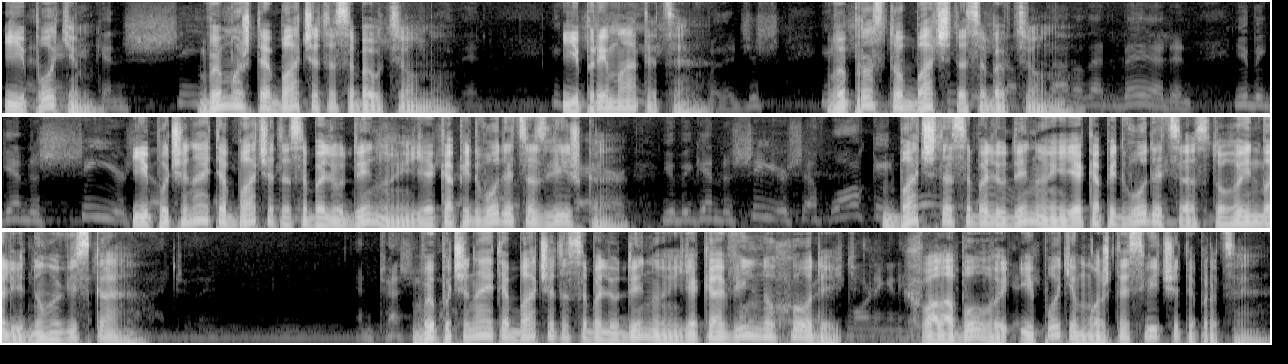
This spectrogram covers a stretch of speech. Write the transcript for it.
І потім ви можете бачити себе в цьому і приймати це. Ви просто бачите себе в цьому. І починайте бачити себе людиною, яка підводиться з ліжка. Бачите себе людиною, яка підводиться з того інвалідного візка. Ви починаєте бачити себе людиною, яка вільно ходить. Хвала Богу, і потім можете свідчити про це.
